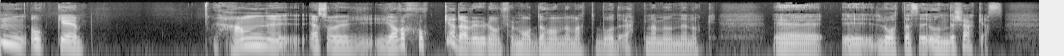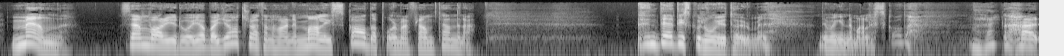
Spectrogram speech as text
och eh, han, eh, alltså jag var chockad över hur de förmådde honom att både öppna munnen och eh, låta sig undersökas. Men Sen var det ju då, jag bara, jag tror att han har en emaljskada på de här framtänderna. Det, skulle hon ju ta ur mig. Det var ingen emaljskada. Det här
